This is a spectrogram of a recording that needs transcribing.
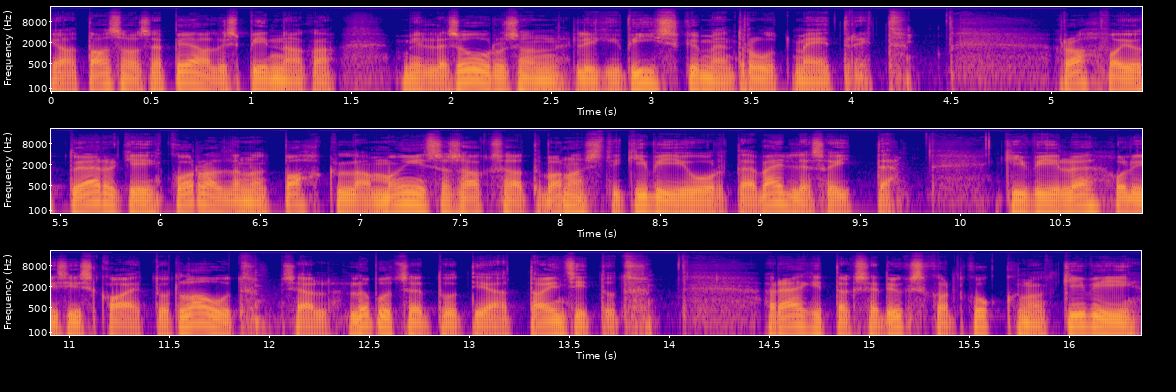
ja tasase pealispinnaga, mille suurus on ligi viiskümmend ruutmeetrit rahvajutu järgi korraldanud Pahkla mõisasaksad vanasti kivi juurde väljasõite. kivile oli siis kaetud laud, seal lõbutsetud ja tantsitud. räägitakse, et ükskord kukkunud kivi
